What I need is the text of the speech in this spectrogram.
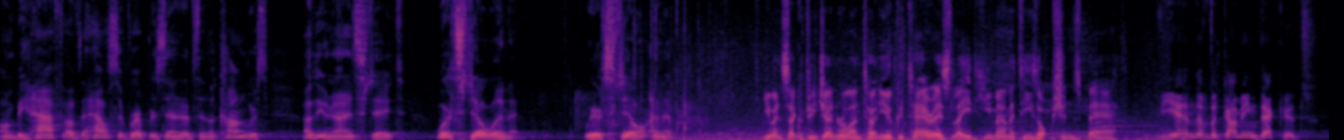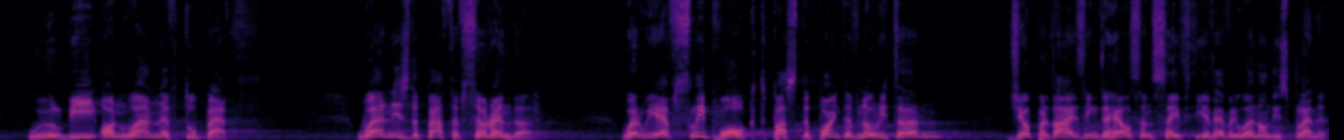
on behalf of the House of Representatives and the Congress of the United States, we're still in it. We're still in it. UN Secretary General Antonio Guterres laid humanity's options bare. the end of the coming decade, we will be on one of two paths. One is the path of surrender, where we have sleepwalked past the point of no return, jeopardizing the health and safety of everyone on this planet.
